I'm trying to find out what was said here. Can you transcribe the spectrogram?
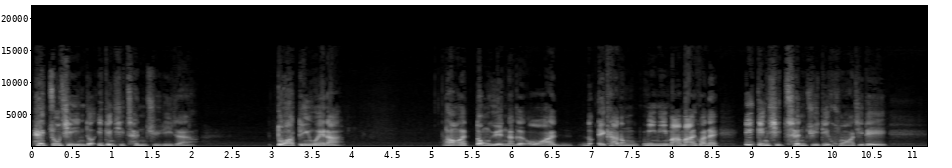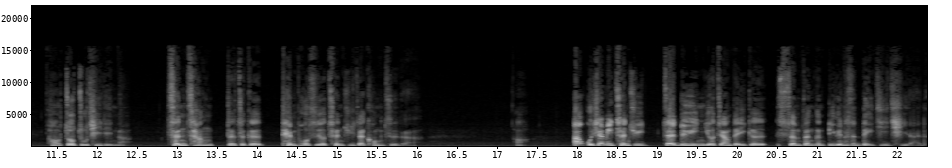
嘿，朱麒麟都一定是陈菊你这样，多定位啦，好，动员那个哇，一卡通密密麻麻一块呢，一定是陈菊的话，记得好做朱麒麟呐。整场的这个 tempo 是由陈菊在控制的啊。好啊，为什么陈菊在绿营有这样的一个身份跟地位？那是累积起来的。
